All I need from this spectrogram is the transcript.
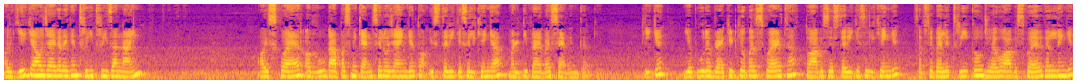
और ये क्या हो जाएगा? देखें, थ्री थ्री ज़ा नाइन। और स्क्वायर और रूट आपस में कैंसिल हो जाएँगे तो इस तरीके से लिखेंगे आप, मल्टीप्लाई बाय सेवन करके। ठीक है? ये पूरे ब्रैकेट के ऊपर स्क्वायर था तो आप इसे इस तरीके से लिखेंगे। सबसे पहले थ्री को जो है वो आप स्क्वायर कर लेंगे,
